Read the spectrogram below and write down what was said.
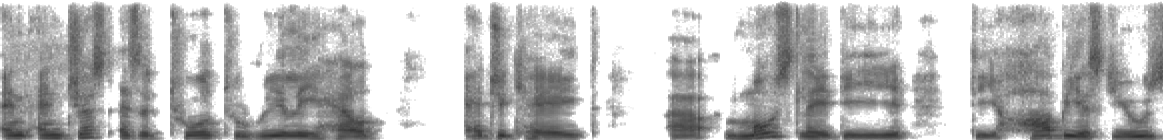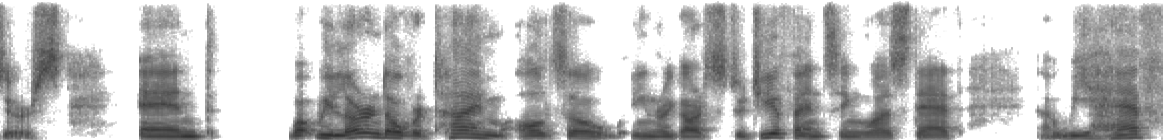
and, and just as a tool to really help educate uh, mostly the, the hobbyist users. And what we learned over time also in regards to geofencing was that uh, we have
